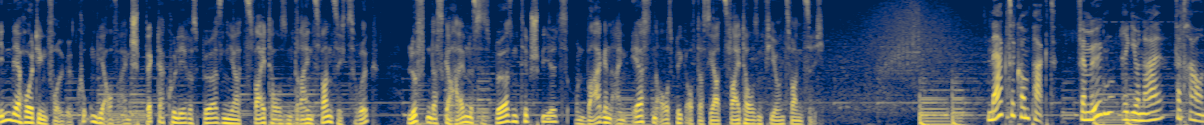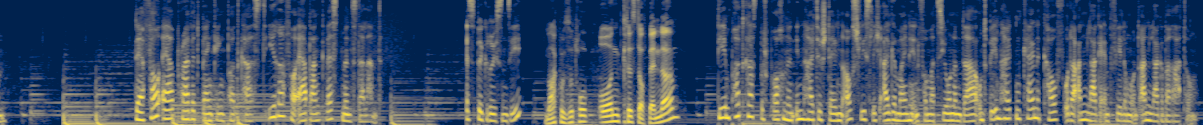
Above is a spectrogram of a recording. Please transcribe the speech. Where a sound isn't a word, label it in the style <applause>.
In der heutigen Folge gucken wir auf ein spektakuläres Börsenjahr 2023 zurück, lüften das Geheimnis des Börsentippspiels und wagen einen ersten Ausblick auf das Jahr 2024. Märkte kompakt. Vermögen, regional, Vertrauen. Der VR Private Banking Podcast Ihrer VR Bank Westmünsterland. Es begrüßen Sie Marco Suttrup und Christoph Bender. Die im Podcast besprochenen Inhalte stellen ausschließlich allgemeine Informationen dar und beinhalten keine Kauf- oder Anlageempfehlung und Anlageberatung.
